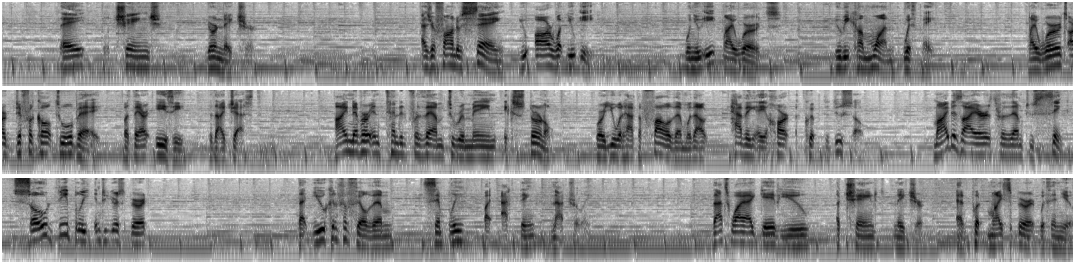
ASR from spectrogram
they will change your nature. As you're fond of saying, you are what you eat. When you eat my words, you become one with me. My words are difficult to obey, but they are easy to digest. I never intended for them to remain external, where you would have to follow them without having a heart equipped to do so. My desire is for them to sink so deeply into your spirit that you can fulfill them simply by acting naturally. That's why I gave you a changed nature and put my spirit within you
